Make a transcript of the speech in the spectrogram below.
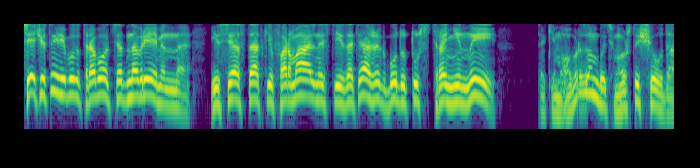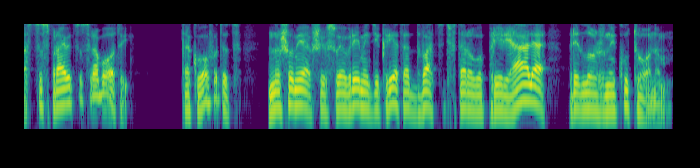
Все четыре будут работать одновременно, и все остатки формальностей и затяжек будут устранены. Таким образом, быть может, еще удастся справиться с работой. Таков этот нашумевший в свое время декрет от 22-го прериаля, предложенный Кутоном.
